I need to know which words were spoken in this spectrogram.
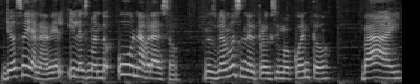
Yo soy Anabel y les mando un abrazo. Nos vemos en el próximo cuento. Bye.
